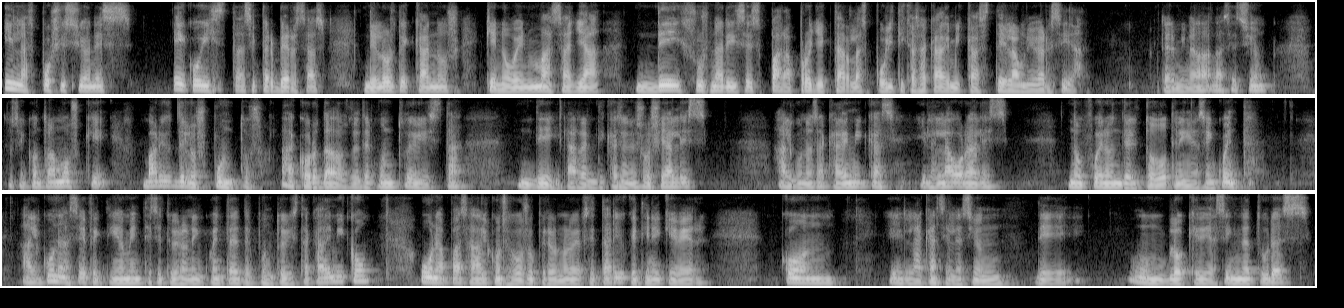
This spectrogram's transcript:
y las posiciones egoístas y perversas de los decanos que no ven más allá de sus narices para proyectar las políticas académicas de la universidad. Terminada la sesión, nos encontramos que varios de los puntos acordados desde el punto de vista de las reivindicaciones sociales, algunas académicas y las laborales, no fueron del todo tenidas en cuenta. Algunas efectivamente se tuvieron en cuenta desde el punto de vista académico. Una pasada al Consejo Superior Universitario que tiene que ver con eh, la cancelación de un bloque de asignaturas,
